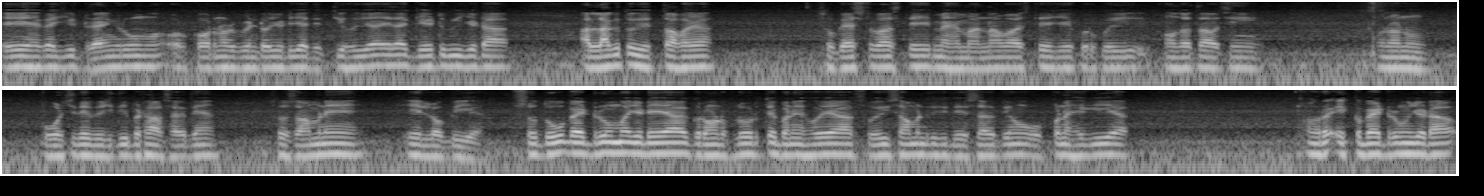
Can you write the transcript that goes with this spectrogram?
ਇਹ ਹੈਗਾ ਜੀ ਡਰਾਇੰਗ ਰੂਮ ਔਰ ਕਾਰਨਰ ਵਿੰਡੋ ਜਿਹੜੀ ਆ ਦਿੱਤੀ ਹੋਈ ਆ। ਇਹਦਾ ਗੇਟ ਵੀ ਜਿਹੜਾ ਅਲੱਗ ਤੋਂ ਦਿੱਤਾ ਹੋਇਆ। ਸੋ ਗੈਸਟ ਵਾਸਤੇ, ਮਹਿਮਾਨਾਂ ਵਾਸਤੇ ਜੇ ਕੋਈ ਆਉਂਦਾ ਤਾਂ ਅਸੀਂ ਉਹਨਾਂ ਨੂੰ ਪੋਰਚ ਦੇ ਵਿੱਚ ਦੀ ਬਿਠਾ ਸਕਦੇ ਹਾਂ। ਸੋ ਸਾਹਮਣੇ ਇਹ ਲੌਬੀ ਆ। ਸੋ ਦੋ ਬੈੱਡਰੂਮ ਆ ਜਿਹੜੇ ਆ ਗਰਾਊਂਡ ਫਲੋਰ ਤੇ ਬਣੇ ਹੋਏ ਆ। ਸੋਈ ਸਾਹਮਣੇ ਤੁਸੀਂ ਦੇਖ ਸਕਦੇ ਹੋ ਓਪਨ ਹੈਗੀ ਆ। ਔਰ ਇੱਕ ਬੈੱਡਰੂਮ ਜਿਹੜਾ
